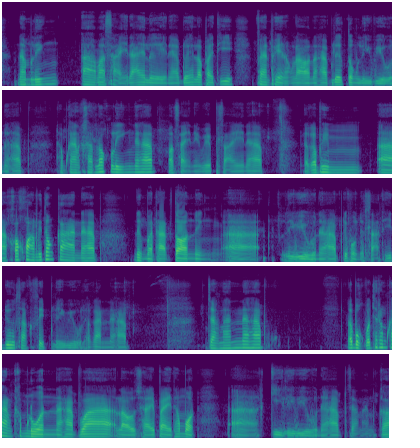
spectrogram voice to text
ๆนำลิงก์ อ่ามาใส่ได้เลยนะครับ โดยให้เราไปที่แฟนเพจของเรานะครับ เลือกตรงรีวิวนะครับทำการคัดลอกลิงก์นะครับ มาใส่ในเว็บไซต์นะครับ แล้วก็พิมพ์อ่าข้อความที่ต้องการนะครับหนึ่งบรรทัดตอนหนึ่งอ่ารีวิวนะครับเดี๋ยวผมจะสาธิตดูสักสิบรีวิวแล้วกันนะครับ จากนั้นนะครับ ระบบก็จะทำการคำนวณนะครับว่าเราใช้ไปทั้งหมดกี่รีวิวนะครับ จากนั้นก็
